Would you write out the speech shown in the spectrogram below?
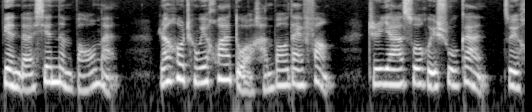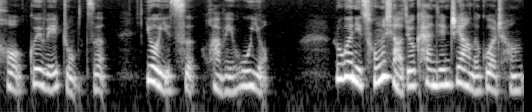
变得鲜嫩饱满，然后成为花朵含苞待放，枝丫缩回树干，最后归为种子，又一次化为乌有。如果你从小就看见这样的过程，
